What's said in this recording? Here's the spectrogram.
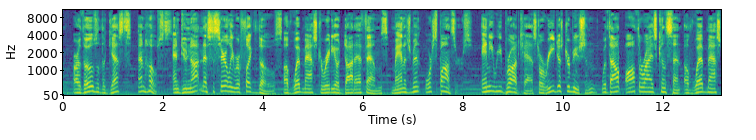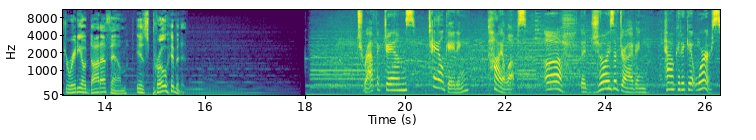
are those of the guests and hosts and do not necessarily reflect those of webmasterradio.fm's management or sponsors. Any rebroadcast or redistribution without authorized consent of webmasterradio.fm is prohibited. Traffic jams, tailgating, pileups. Ugh, the joys of driving. How could it get worse?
